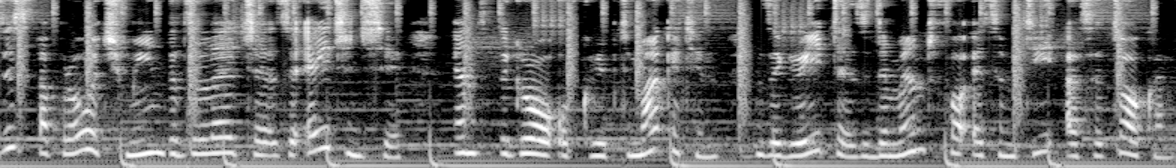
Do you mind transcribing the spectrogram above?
This approach means that the larger the agency and the growth of crypto marketing, the greater the demand for SMT as a token.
